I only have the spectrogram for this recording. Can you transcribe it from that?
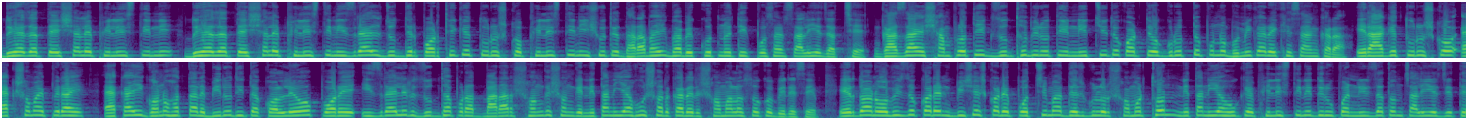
দুই হাজার তেইশ সালে ফিলিস্তিনি দুই হাজার তেইশ সালে ফিলিস্তিন ইসরায়েল যুদ্ধের পর থেকে তুরস্ক ফিলিস্তিন ইস্যুতে ধারাবাহিকভাবে কূটনৈতিক প্রচার চালিয়ে যাচ্ছে। গাজায় সাম্প্রতিক যুদ্ধবিরতি নিশ্চিত করতেও গুরুত্বপূর্ণ ভূমিকা রেখেছে আঙ্কারা। এর আগে তুরস্ক একসময় প্রায় একাই গণহত্যার বিরোধিতা করলেও পরে ইসরায়েলের যুদ্ধাপরাধ বাড়ার সঙ্গে সঙ্গে নেতানিয়াহু সরকারের সমালোচকও বেড়েছে। এরদোয়ান অভিযোগ করেন, বিশেষ করে পশ্চিমা দেশগুলোর সমর্থন নেতানিয়াহুকে ফিলিস্তিনিদের উপর নির্যাতন চালিয়ে যেতে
